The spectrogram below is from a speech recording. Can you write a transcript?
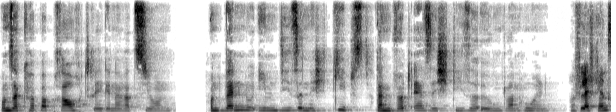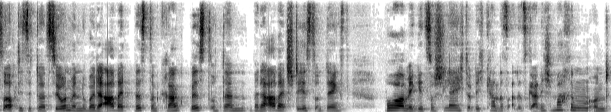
Unser Körper braucht Regeneration. Und wenn du ihm diese nicht gibst, dann wird er sich diese irgendwann holen. Und vielleicht kennst du auch die Situation, wenn du bei der Arbeit bist und krank bist und dann bei der Arbeit stehst und denkst, boah, mir geht's so schlecht und ich kann das alles gar nicht machen und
